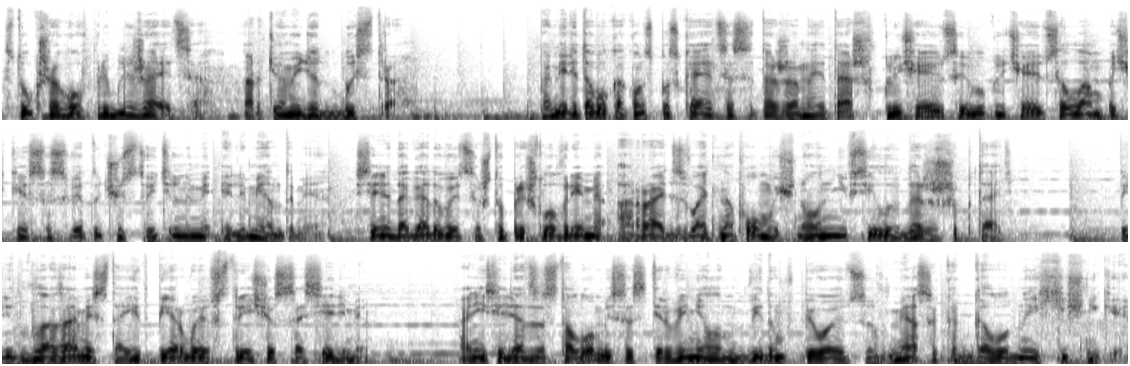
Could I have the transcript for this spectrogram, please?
Стук шагов приближается. Артем идет быстро. По мере того, как он спускается с этажа на этаж, включаются и выключаются лампочки со светочувствительными элементами. Сеня догадывается, что пришло время орать, звать на помощь, но он не в силах даже шептать. Перед глазами стоит первая встреча с соседями – они сидят за столом и со стервенелым видом впиваются в мясо, как голодные хищники.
